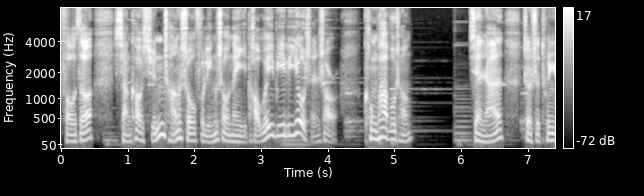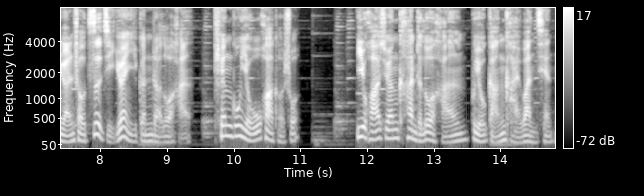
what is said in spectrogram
否则想靠寻常收复灵兽那一套威逼利诱神兽，恐怕不成。显然，这是吞元兽自己愿意跟着洛寒，天宫也无话可说。易华轩看着洛寒，不由感慨万千。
